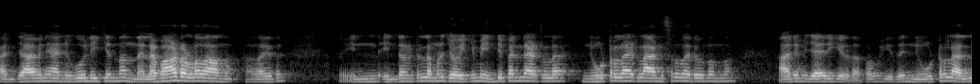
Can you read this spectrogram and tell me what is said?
കഞ്ചാവിനെ അനുകൂലിക്കുന്ന നിലപാടുള്ളതാണ്. അതായത് ഇന്റർനെറ്റിൽ നമ്മൾ ചോദിക്കുമ്പോൾ ഇൻഡിപെൻഡന്റ് ആയിട്ടുള്ള ന്യൂട്രൽ ആയിട്ടുള്ള ആൻസർ തരുമെന്നൊന്ന് ആരും വിചാരിക്കരുത്. അപ്പോൾ ഇത് ന്യൂട്രൽ അല്ല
